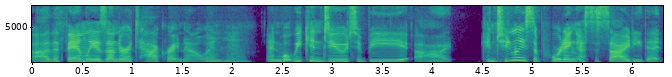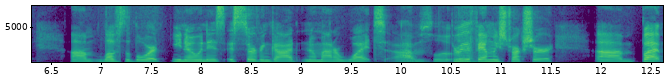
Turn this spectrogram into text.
uh, the family is under attack right now, and Mhm. and what we can do to be uh, continually supporting a society that um, loves the Lord, you know, and is is serving God no matter what um, through the family structure. Um, but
